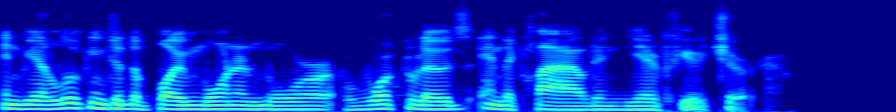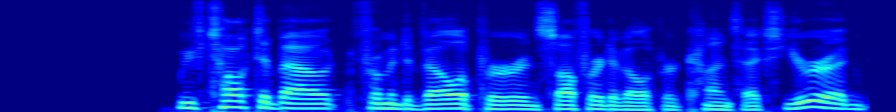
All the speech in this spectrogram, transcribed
and we are looking to deploy more and more workloads in the cloud in the near future. We've talked about from a developer and software developer context, you're an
